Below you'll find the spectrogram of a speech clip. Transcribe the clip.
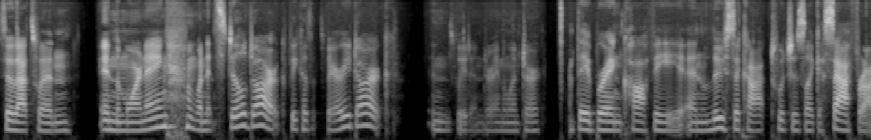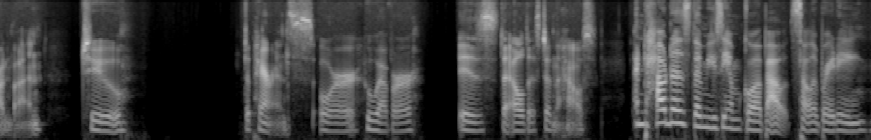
So that's when, in the morning, when it's still dark, because it's very dark in Sweden during the winter, they bring coffee and lussekatt, which is like a saffron bun, to the parents or whoever is the eldest in the house. And how does the museum go about celebrating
